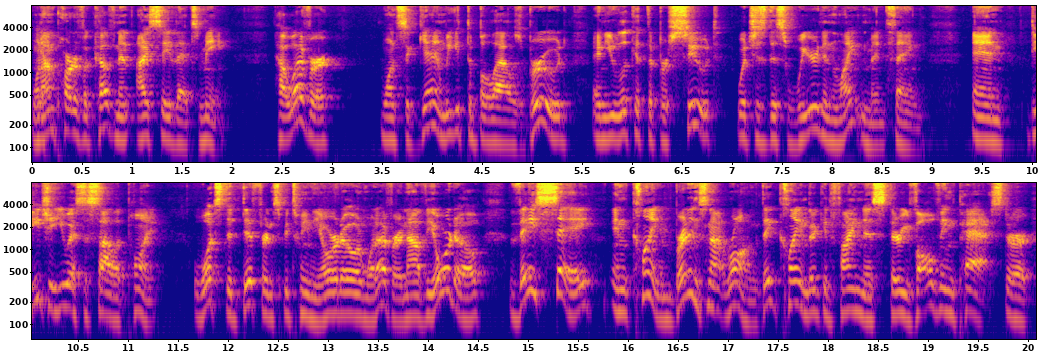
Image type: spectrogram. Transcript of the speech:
When I'm part of a covenant, I say that's me. However, once again, we get to Belial's brood, and you look at the pursuit, which is this weird enlightenment thing. And DJ, you has a solid point. What's the difference between the Ordo and whatever? Now, the Ordo, they say and claim, Brennan's not wrong. They claim they can find this, their evolving past or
